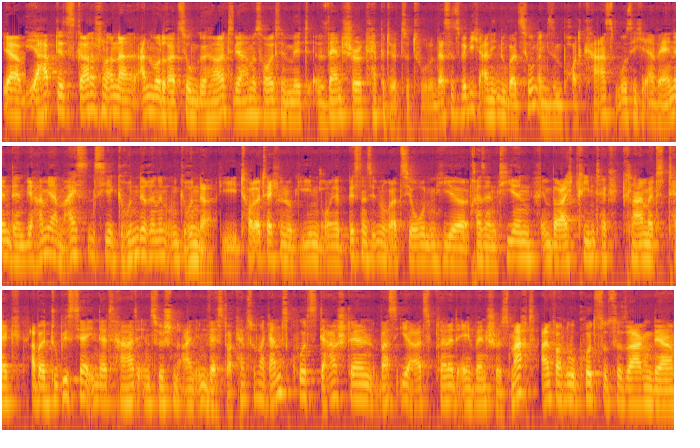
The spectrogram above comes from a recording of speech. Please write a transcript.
Ja, ihr habt jetzt gerade schon an der Anmoderation gehört. Wir haben es heute mit Venture Capital zu tun. Und das ist wirklich eine Innovation in diesem Podcast, muss ich erwähnen, denn wir haben ja meistens hier Gründerinnen und Gründer, die tolle Technologien, neue Business-Innovationen hier präsentieren im Bereich Clean Tech, Climate Tech. Aber du bist ja in der Tat inzwischen ein Investor. Kannst du mal ganz kurz darstellen, was ihr als Planet A Ventures macht? Einfach nur kurz sozusagen der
